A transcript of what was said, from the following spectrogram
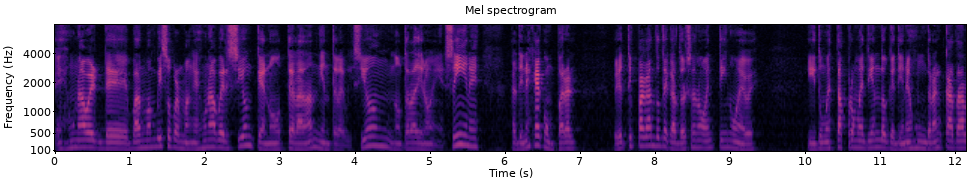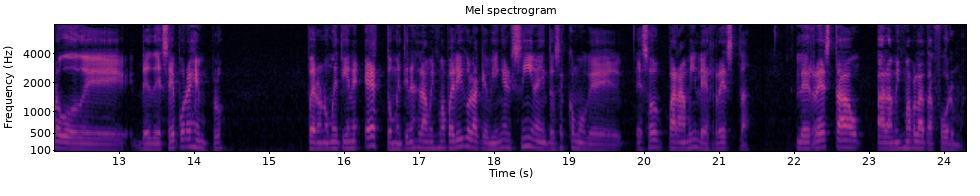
es una de Batman v Superman, es una versión que no te la dan ni en televisión, no te la dieron en el cine, la tienes que comprar. Yo estoy pagándote $14.99 y tú me estás prometiendo que tienes un gran catálogo de, de DC, por ejemplo, pero no me tienes esto, me tienes la misma película que vi en el cine, entonces como que eso para mí le resta, le resta a la misma plataforma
